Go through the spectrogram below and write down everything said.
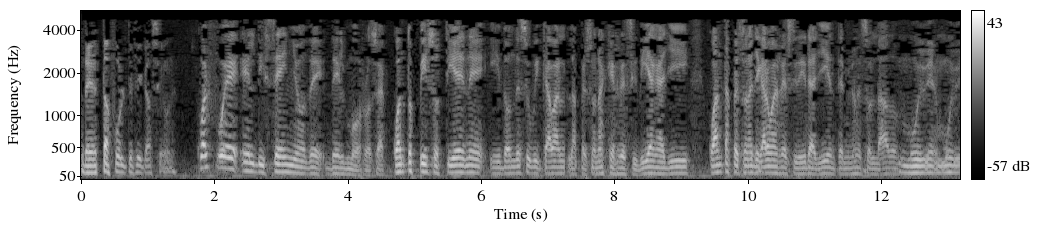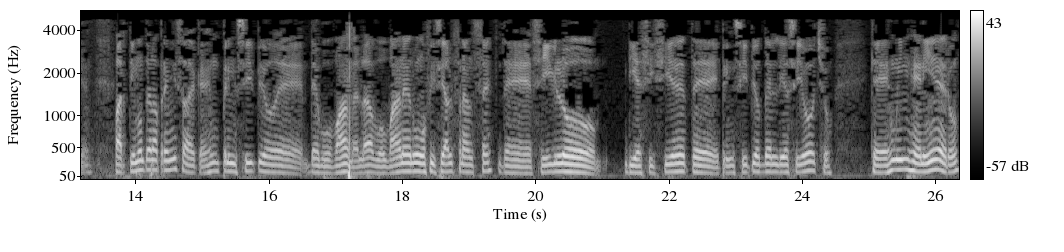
de estas fortificaciones. ¿Cuál fue el diseño de, del morro? O sea, ¿cuántos pisos tiene y dónde se ubicaban las personas que residían allí? ¿Cuántas personas llegaron a residir allí en términos de soldados? Muy bien, muy bien. Partimos de la premisa de que es un principio de, de Vauban, ¿verdad? Vauban era un oficial francés de siglo XVII, principios del XVIII, que es un ingeniero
